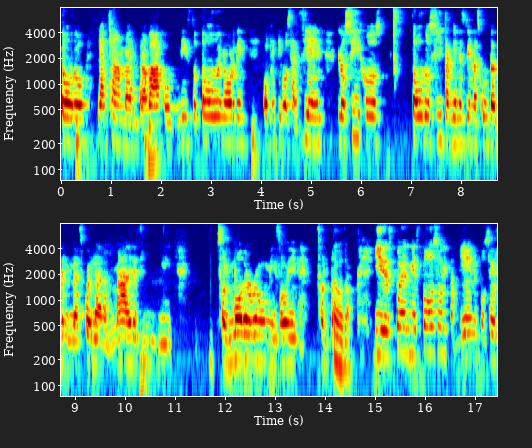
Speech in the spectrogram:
todo, la chamba, el trabajo, listo, todo en orden, objetivos al 100, los hijos, todo, sí, también estoy en las juntas de la escuela, las madres, soy mother room y soy, soy todo. Y después mi esposo y también, entonces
